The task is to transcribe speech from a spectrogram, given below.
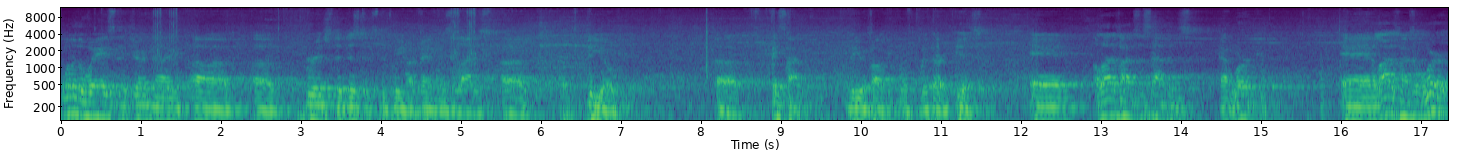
one of the ways that Jared and I uh, uh, bridge the distance between our families a lot is uh, video, uh, FaceTime, video talking with, with our kids, and a lot of times this happens at work, and a lot of times at work,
